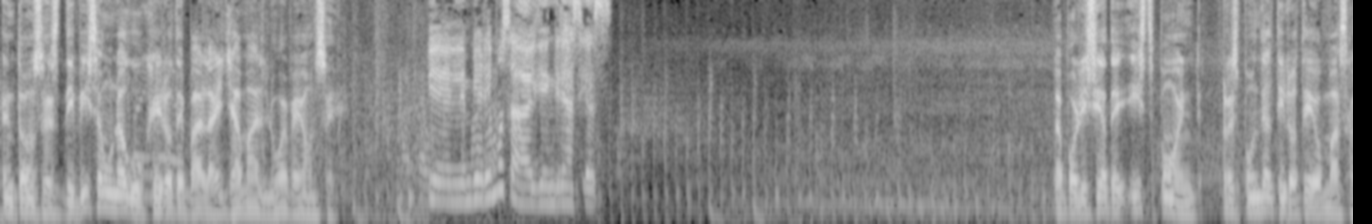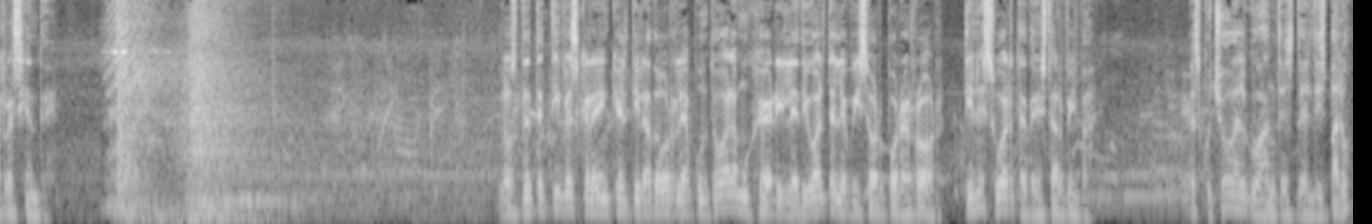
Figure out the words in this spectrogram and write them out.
Entonces divisa un agujero de bala y llama al 911. Bien, le enviaremos a alguien, gracias. La policía de East Point responde al tiroteo más reciente. Los detectives creen que el tirador le apuntó a la mujer y le dio al televisor por error. Tiene suerte de estar viva. ¿Escuchó algo antes del disparo?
